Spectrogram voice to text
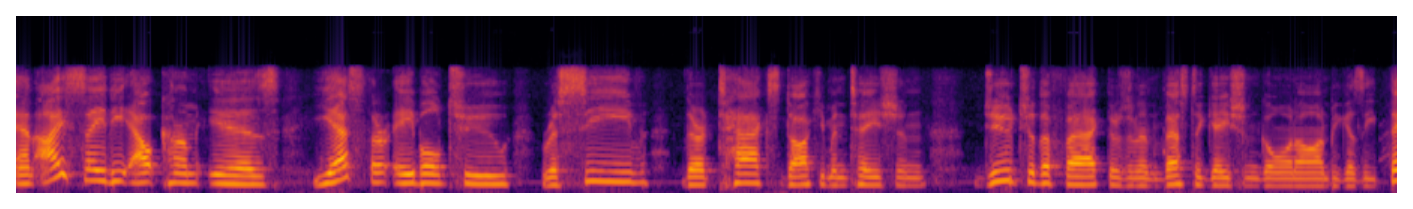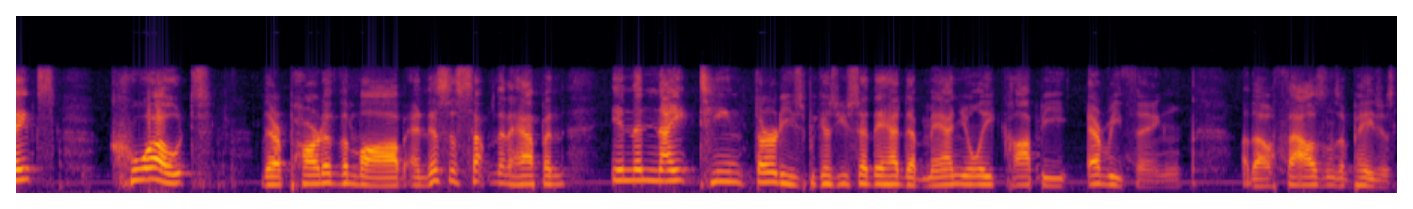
And I say the outcome is yes, they're able to receive their tax documentation due to the fact there's an investigation going on because he thinks, quote, they're part of the mob. And this is something that happened in the 1930s because you said they had to manually copy everything, the thousands of pages.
